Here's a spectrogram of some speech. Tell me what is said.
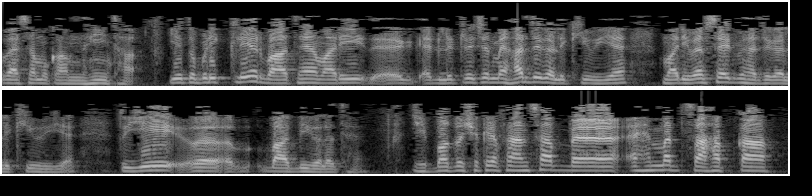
ویسا مقام نہیں تھا۔ یہ تو بڑی کلیئر بات ہے۔ ہماری لٹریچر میں ہر جگہ لکھی ہوئی ہے۔ ہماری ویب سائٹ پہ ہر جگہ لکھی ہوئی ہے۔ تو یہ بات بھی غلط ہے۔ جی بہت بہت شکریہ فرحان صاحب۔ احمد صاحب کا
